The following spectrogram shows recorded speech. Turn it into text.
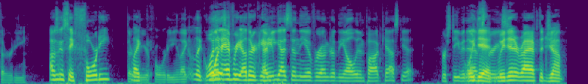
30, I was gonna say 40. 30 like or 40. Like, like one is- every other game. Have you guys done the over under the all in podcast yet for Steven we Adams? did. threes? We did it right after the jump.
